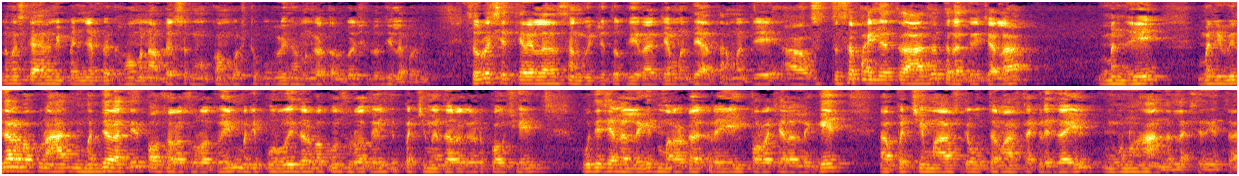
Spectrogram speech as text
नमस्कार मी पंजाब तक हवामान अभ्यासक मुक्काम गोष्ट कुगळी धामणगाव तालुका शिरो जिल्हा परभणी सर्व शेतकऱ्याला सांगू इच्छितो की राज्यामध्ये आता म्हणजे तसं पाहिलं तर आजच रात्रीच्याला म्हणजे म्हणजे विदर्भाकडून आज मध्यरात्रीच पावसाला सुरुवात होईल. म्हणजे पूर्व विदर्भाकडून सुरुवात होईल तर पश्चिम विदर्भाकडे पाऊस येईल. उद्याच्याला लगेच मराठवाड्याकडे येईल परवाच्याला लगेच पश्चिम महाराष्ट्र उत्तर महाराष्ट्राकडे जाईल म्हणून हा अंदाज लक्षात घ्यायचा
